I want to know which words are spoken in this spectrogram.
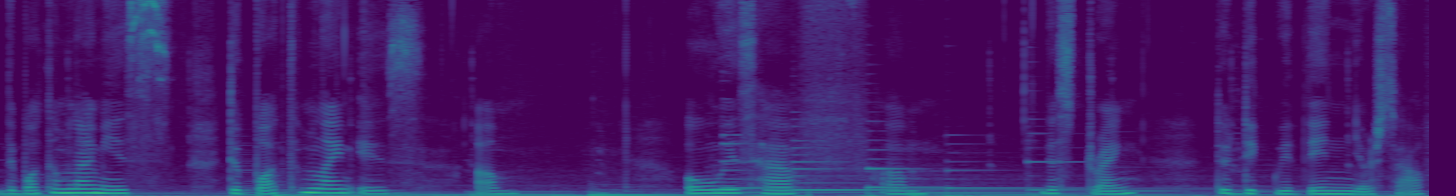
the bottom line is the bottom line is um, always have um, the strength to dig within yourself,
